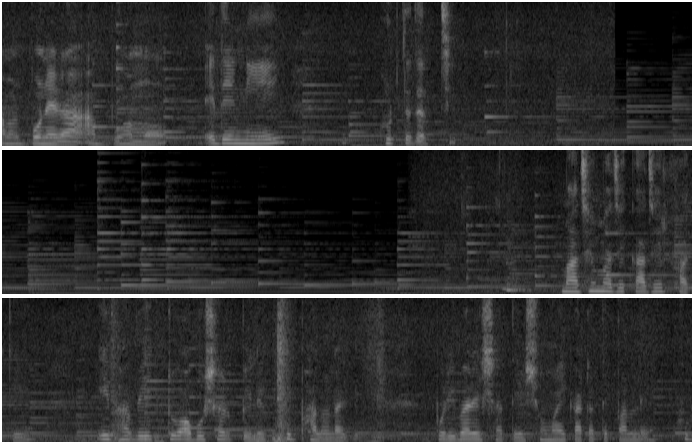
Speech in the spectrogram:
আমার বোনেরা, আব্বু, আম্মু এদের নিয়েই ঘুরতে যাচ্ছি। মাঝে মাঝে কাজের ফাঁকে এইভাবে একটু অবসর পেলে খুব ভালো লাগে। পরিবারের সাথে সময় কাটাতে পারলে খুব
